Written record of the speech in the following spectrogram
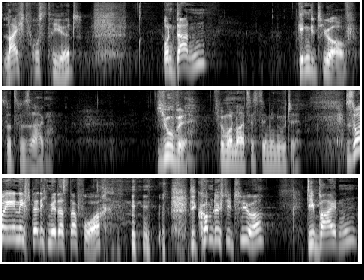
Leicht frustriert. Und dann ging die Tür auf, sozusagen. Jubel, 95. Minute. So ähnlich stelle ich mir das da vor. die kommen durch die Tür, die beiden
